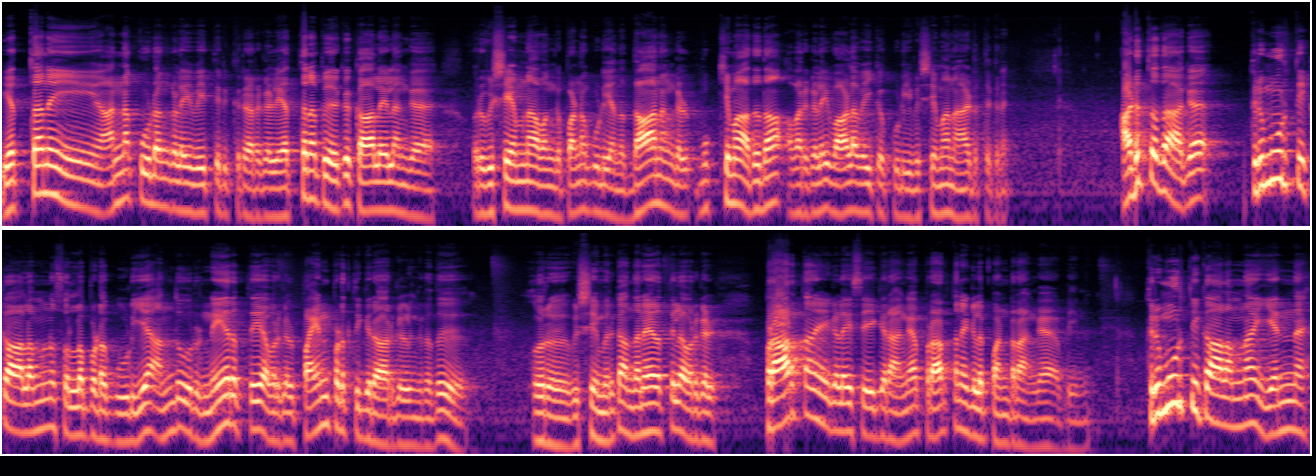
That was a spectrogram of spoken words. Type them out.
எத்தனை அன்னக்கூடங்களை வைத்திருக்கிறார்கள்? எத்தனை பேருக்கு காலையில் அங்கே ஒரு விஷயம்னா அவங்க பண்ணக்கூடிய அந்த தானங்கள் முக்கியமாக அதுதான் அவர்களை வாழ வைக்கக்கூடிய விஷயமாக நான் எடுத்துக்கிறேன். அடுத்ததாக திருமூர்த்தி காலம்னு சொல்லப்படக்கூடிய அந்த ஒரு நேரத்தை அவர்கள் பயன்படுத்துகிறார்கள்ங்கிறது ஒரு விஷயம் இருக்குது அந்த நேரத்தில் அவர்கள் பிரார்த்தனைகளை செய்கிறாங்க பிரார்த்தனைகளை பண்ணுறாங்க அப்படின்னு. திரிமூர்த்தி காலம்னா என்ன?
